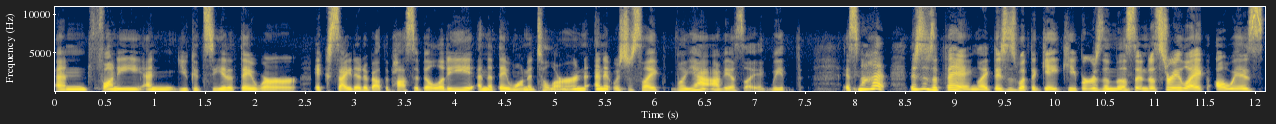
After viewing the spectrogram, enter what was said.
and funny and you could see that they were excited about the possibility and that they wanted to learn. And it was just like well yeah obviously we it's not this is a thing like this is what the gatekeepers in this industry like always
